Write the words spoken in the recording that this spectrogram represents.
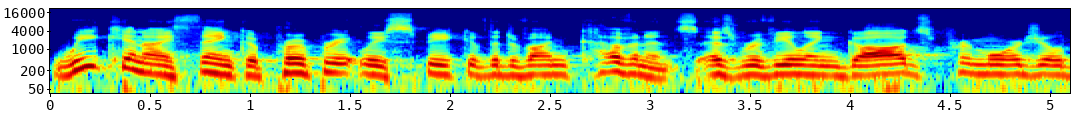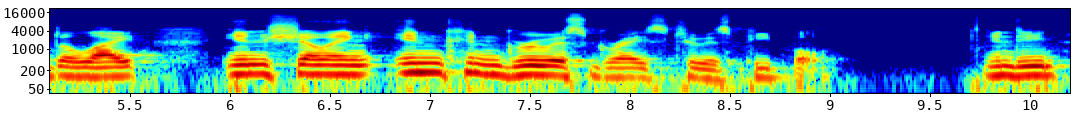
We can, I think, appropriately speak of the divine covenants as revealing God's primordial delight in showing incongruous grace to his people. Indeed,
